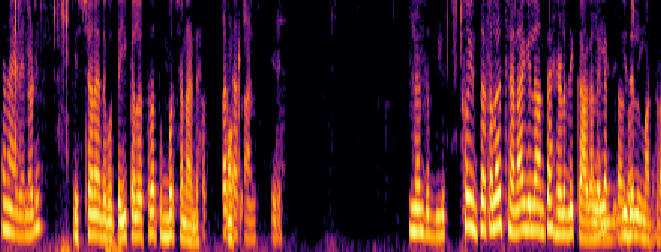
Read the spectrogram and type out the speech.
ಚೆನ್ನಾಗಿದೆ ನೋಡಿ. ಎಷ್ಟು ಚೆನ್ನಾಗಿದೆ ಗೊತ್ತಾ? ಈ ಕಲರ್ಸ್ ಎಲ್ಲ ತುಂಬಾ ಚೆನ್ನಾಗಿದೆ. ಕಾಣಿಸ್ತಿದೆ. ಇನ್ನೊಂದು ಬ್ಲೂ ಸೊ ಇಂಥ ಕಲರ್ ಚೆನ್ನಾಗಿಲ್ಲ ಅಂತ ಹೇಳೋದಿಕ್ ಆಗಲ್ಲ ಇದ್ರಲ್ಲಿ ಮಾತ್ರ.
